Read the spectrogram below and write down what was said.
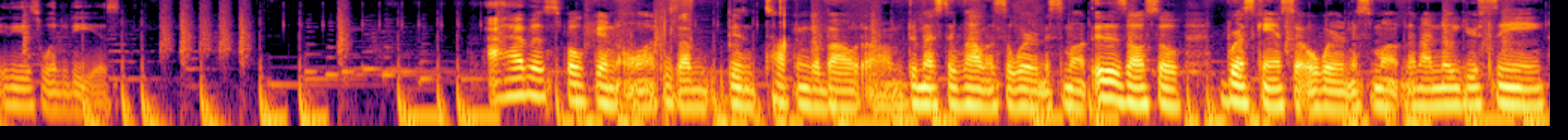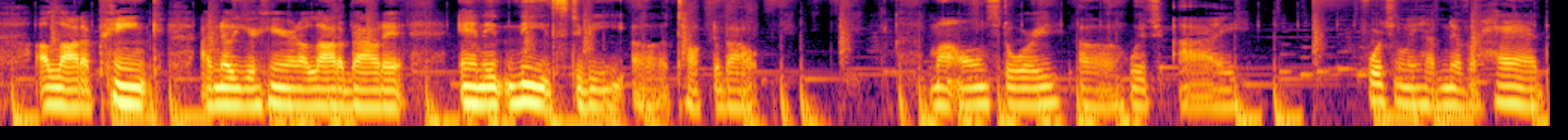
it is what it is. I haven't spoken on because I've been talking about um, Domestic Violence Awareness Month. It is also Breast Cancer Awareness Month, and I know you're seeing a lot of pink. I know you're hearing a lot about it, and it needs to be uh, talked about my own story, uh, which I fortunately have never had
